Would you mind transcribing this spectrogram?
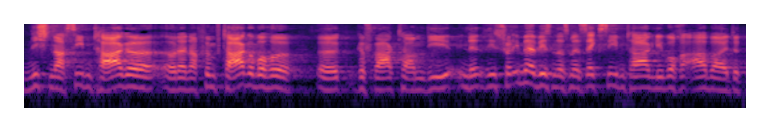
nicht nach sieben Tage oder nach fünf Tage Woche äh, gefragt haben, die schon immer wissen, dass man sechs, sieben Tage die Woche arbeitet,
